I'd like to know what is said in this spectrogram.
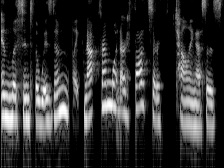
And listen to the wisdom, like not from what our thoughts are telling us as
